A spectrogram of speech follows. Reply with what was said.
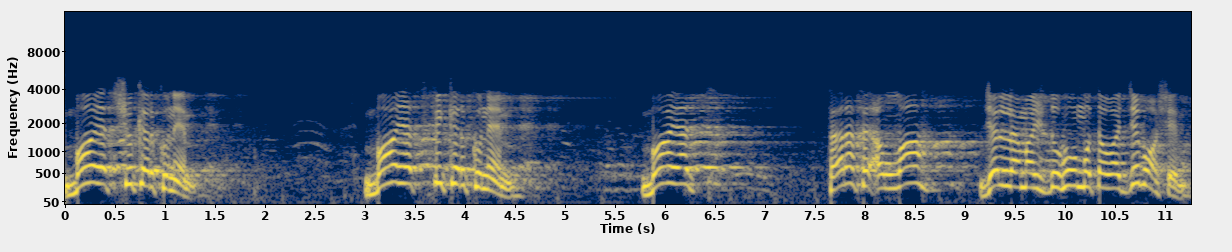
باید شکر کنیم. باید فکر کنیم. باید طرف الله جل مجده متوجه باشیم.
